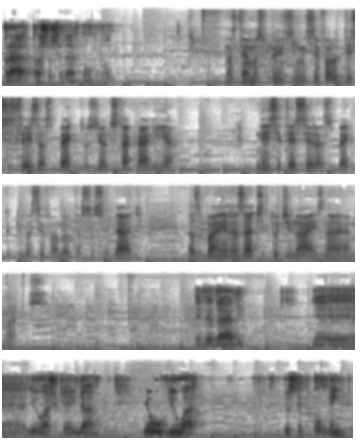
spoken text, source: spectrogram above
para a sociedade como um todo. Nós temos, Princinho, você falou desses três aspectos, eu destacaria Nesse terceiro aspecto que você falou da sociedade, as barreiras atitudinais, né, Marcos? É verdade. É, eu acho que ainda. Eu, eu, eu sempre comento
